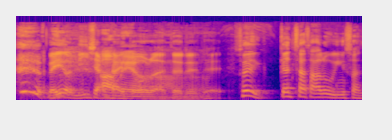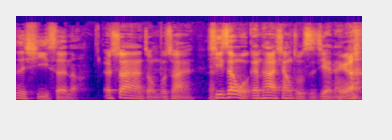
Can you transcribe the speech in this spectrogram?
没有，你想太多了。对对对，所以跟莎莎录音算是牺牲哦。算了，总不算牺牲。我跟他相处时间那个，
